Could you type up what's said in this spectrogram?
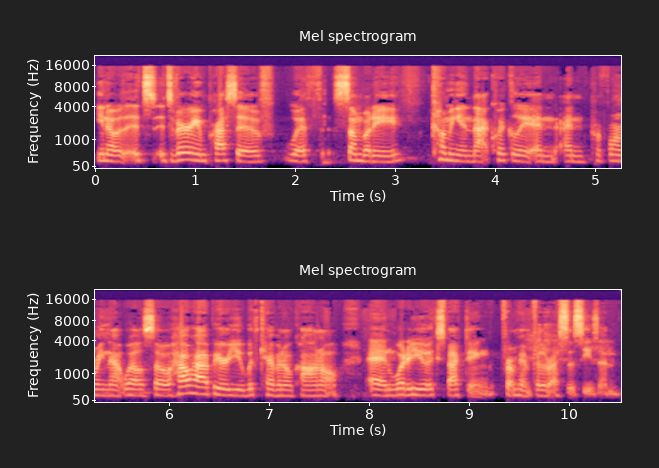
you know it's it's very impressive with somebody coming in that quickly and and performing that well. So, how happy are you with Kevin O'Connell, and what are you expecting from him for the rest of the season?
